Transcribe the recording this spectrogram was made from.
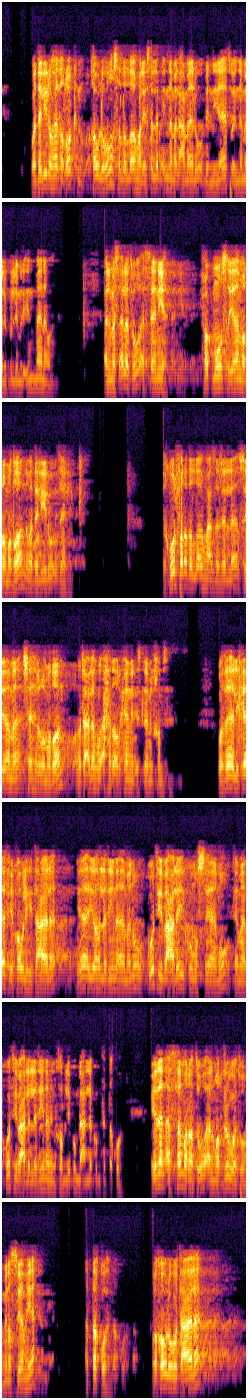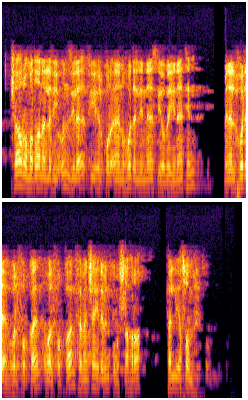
ودليل هذا الركن قوله صلى الله عليه وسلم إنما الأعمال بالنيات وإنما لكل امرئ ما نوى. المسألة الثانية حكم صيام رمضان ودليل ذلك. يقول فرض الله عز وجل صيام شهر رمضان وجعله أحد أركان الإسلام الخمسة. وذلك في قوله تعالى يا أيها الذين آمنوا كتب عليكم الصيام كما كتب على الذين من قبلكم لعلكم تتقون. إذن الثمرة المرجوة من الصيام هي التقوى. وقوله تعالى شهر رمضان الذي أنزل فيه القرآن هدى للناس وبينات من الهدى والفرقان, والفرقان فمن شهد منكم الشهر فليصمه.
